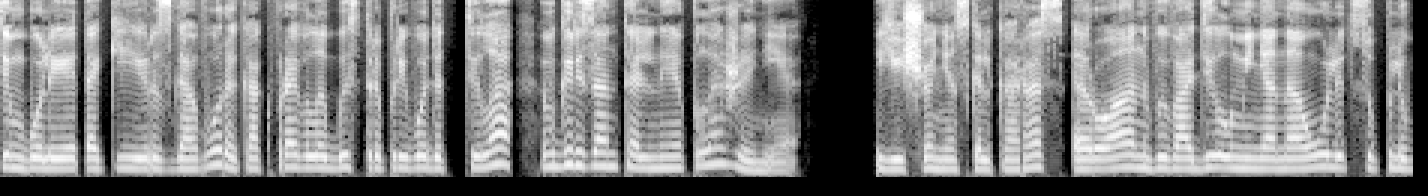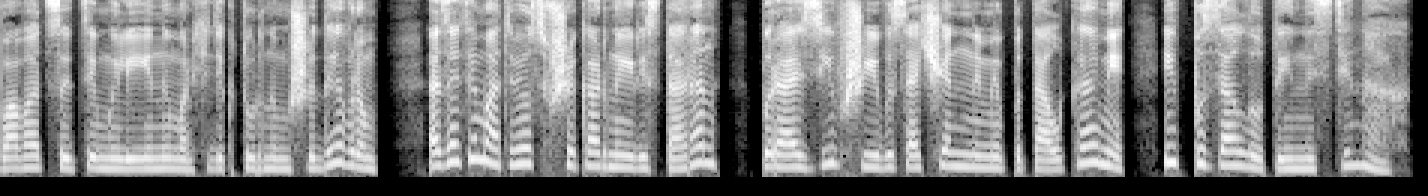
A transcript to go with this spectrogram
Тем более такие разговоры, как правило, быстро приводят тела в горизонтальное положение. Еще несколько раз Эруан выводил меня на улицу полюбоваться тем или иным архитектурным шедевром, а затем отвез в шикарный ресторан, поразивший высоченными потолками и позолотой на стенах.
